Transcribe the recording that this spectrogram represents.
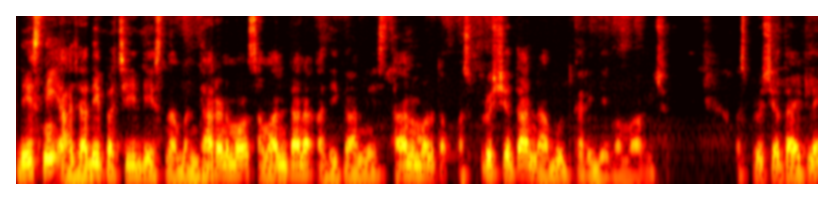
દેશની આઝાદી પછી દેશના બંધારણમાં સમાનતાના અધિકારને સ્થાન મળતા અસ્પૃશ્યતા નાબૂદ કરી દેવામાં આવી છે. અસ્પૃશ્યતા એટલે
